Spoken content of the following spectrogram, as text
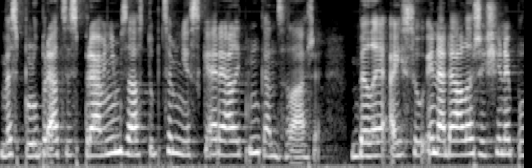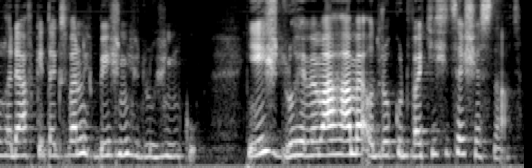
Ve spolupráci s právním zástupcem Městské realitní kanceláře byly a jsou i nadále řešeny pohledávky tzv. běžných dlužníků. Jejichž dluhy vymáháme od roku 2016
